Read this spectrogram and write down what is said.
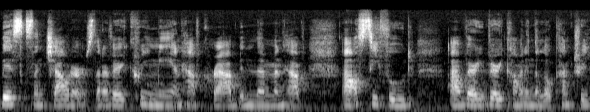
bisques and chowders that are very creamy and have crab in them and have uh, seafood, uh, very, very common in the low country,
